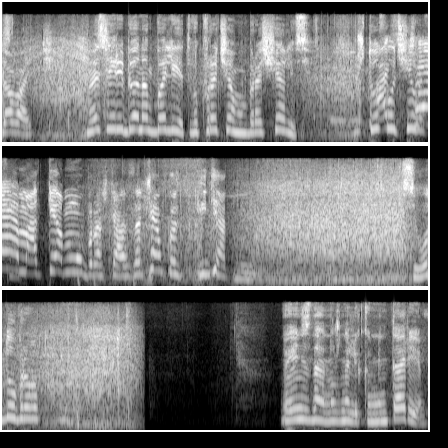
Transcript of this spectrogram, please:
Давайте. Но если ребенок болеет, вы к врачам обращались? Что случилось? Зачем? А кем обращаться? Зачем? Иди от меня. Всего доброго. Ну, я не знаю, нужны ли комментарии.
